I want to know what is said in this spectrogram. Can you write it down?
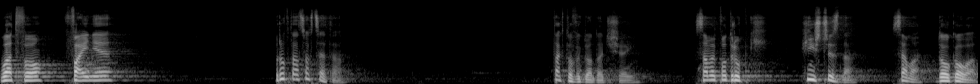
łatwo, fajnie. Rób ta, co chce ta. Tak to wygląda dzisiaj. Same podróbki, chińszczyzna, sama, dookoła.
